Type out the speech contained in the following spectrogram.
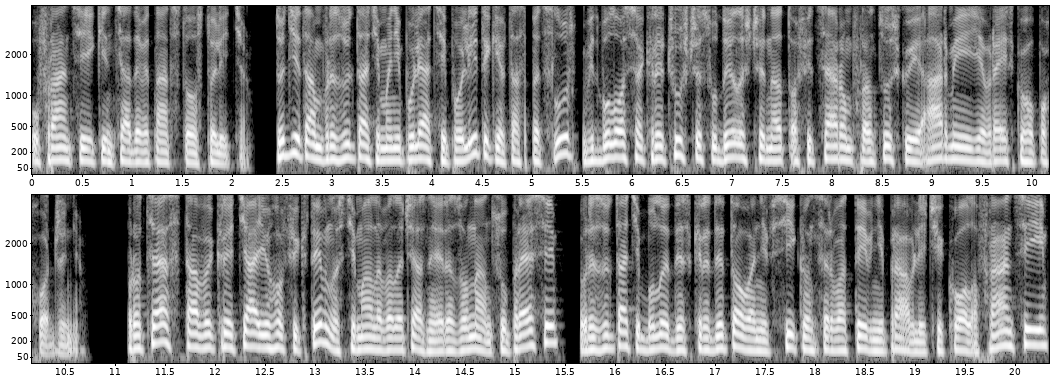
у Франції кінця 19 століття. Тоді там в результаті маніпуляцій політиків та спецслужб відбулося кричуще судилище над офіцером французької армії єврейського походження. Процес та викриття його фіктивності мали величезний резонанс у пресі. В результаті були дискредитовані всі консервативні правлячі кола Франції.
